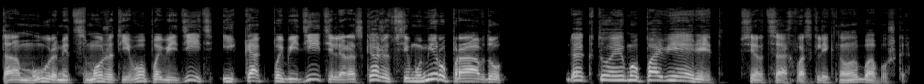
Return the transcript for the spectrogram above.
Там Муромец сможет его победить и как победитель расскажет всему миру правду». «Да кто ему поверит?» — в сердцах воскликнула бабушка.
